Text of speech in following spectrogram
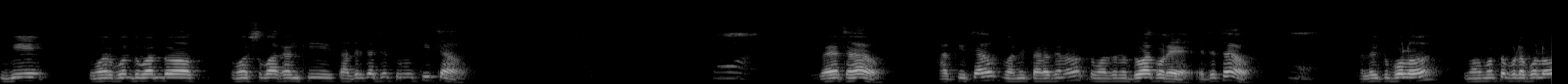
তুমি তোমার বন্ধু বান্ধব তোমার শুভাকাঙ্ক্ষী তাদের কাছে তুমি কি চাও? দয়া। চাও? আর কি চাও? মানে তারা যেন তোমার জন্য দোয়া করে। এটা চাও? হ্যাঁ। তাহলে একটু বলো তোমার মন্তব্যটা বলো।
